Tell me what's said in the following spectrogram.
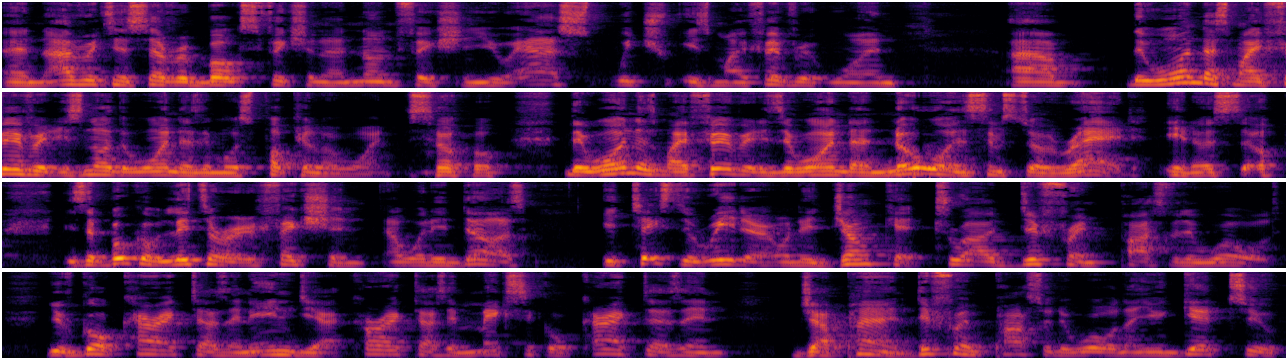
And I've written several books, fiction and nonfiction. You asked which is my favorite one. Uh, the one that's my favorite is not the one that's the most popular one. So the one that's my favorite is the one that no one seems to have read, you know. So it's a book of literary fiction. And what it does, it takes the reader on a junket throughout different parts of the world. You've got characters in India, characters in Mexico, characters in Japan, different parts of the world, and you get to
